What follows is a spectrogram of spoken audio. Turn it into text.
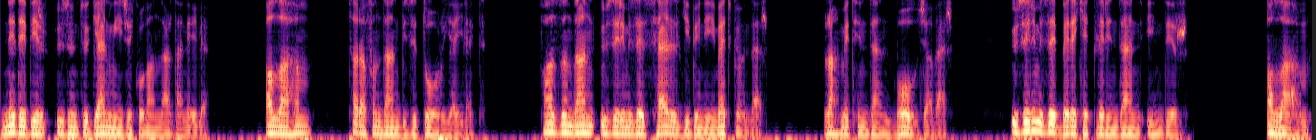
ne de bir üzüntü gelmeyecek olanlardan eyle. Allah'ım tarafından bizi doğruya ilet. Fazlından üzerimize sel gibi nimet gönder. Rahmetinden bolca ver. Üzerimize bereketlerinden indir. Allah'ım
